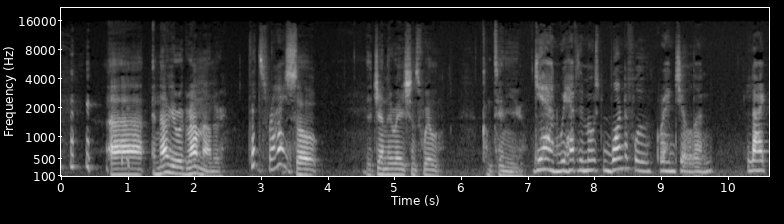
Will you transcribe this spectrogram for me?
uh, and now you're a grandmother. That's right. So the generations will continue. Yeah, and we have the most wonderful grandchildren. Like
